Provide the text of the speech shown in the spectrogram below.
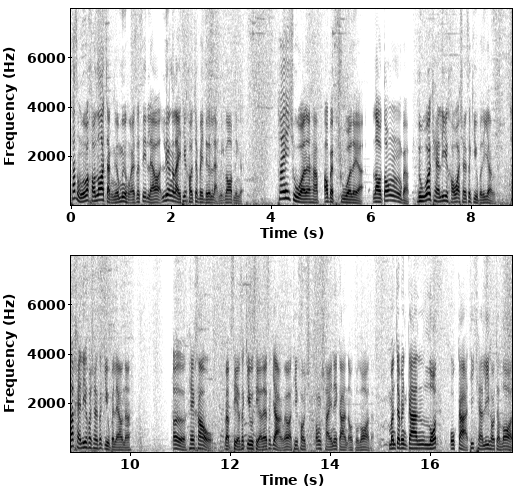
ถ้าสมมติว่าเขารอดจากเงื้อมือของแอสซัสซินแล้วอะเรื่องอะไรที่เขาจะไปเดินแหลมอีกรอบนึงอะ ถ้าให้ชัวร์นะครับ เอาแบบชัวร์เลยอะเราต้องแบบดูว่าแครี่เขาอะใช้สกิลไปหรือยัง ถ้าแครี่เขาใช้สกิลไปแล้วนะ เออ ให้เข้าแบบเสียสกิลเสียอะไรสักอย่างแล้วอะที่เขาต้องใช้ในการเอาตัวรอดอะมันจะเป็นการลดโอกาสที่แครี่เขาจะรอด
